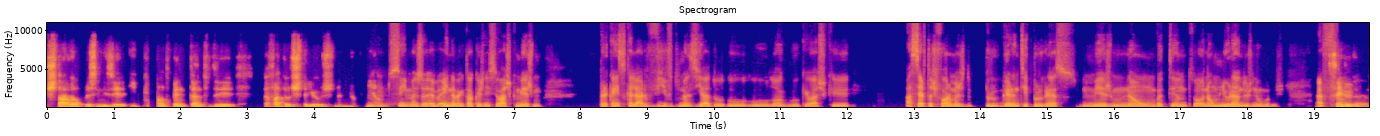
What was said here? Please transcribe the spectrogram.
estável, por assim dizer, e que não depende tanto de a fatores exteriores, na minha opinião. Uhum, sim, mas eh, ainda bem que tocas nisso. Eu acho que mesmo para quem se calhar vive demasiado o, o, logbook, eu acho que há certas formas de pro- garantir progresso, mesmo não batendo ou não melhorando os números. A Sem dúvida.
